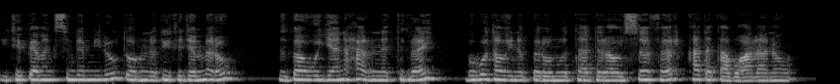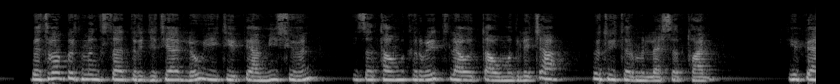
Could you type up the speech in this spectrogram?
የኢትዮጵያ መንግስት እንደሚለው ጦርነቱ የተጀመረው ህዝባዊ ወያነ ሓርነት ትግራይ በቦታው የነበረውን ወታደራዊ ሰፈር ካጠቃ በኋላ ነው። በተባበሩት መንግስታት ድርጅት ያለው የኢትዮጵያ ሚስዮን የጸጥታው ምክር ቤት ላወጣው መግለጫ በትዊተር ምላሽ ሰጥቷል። ኢትዮጵያ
